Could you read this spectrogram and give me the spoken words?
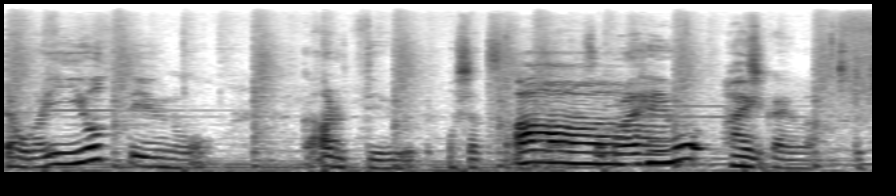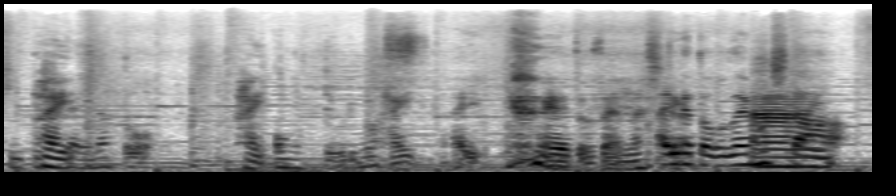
た方がいいよっていうのがあるっていうおっしゃってたのでそこら辺をはい次回はちょっと聞いていきたいなとはい。思っております。はいはい、ありがとうございました。ありがとうございました。はい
